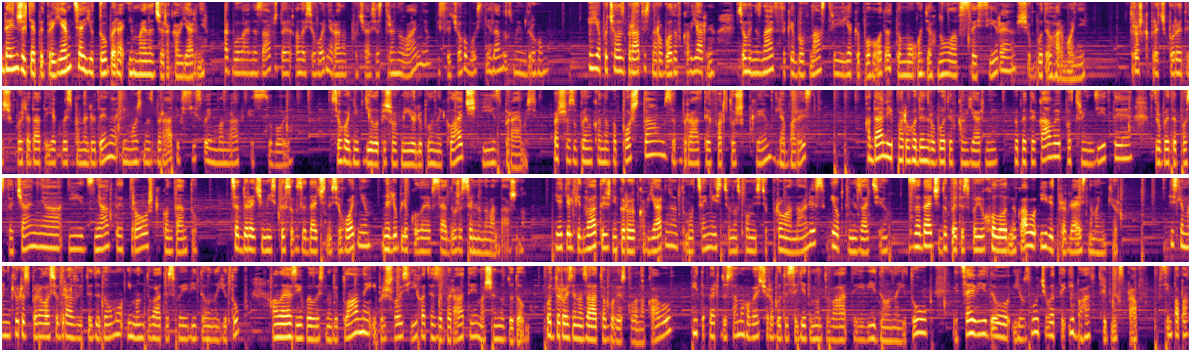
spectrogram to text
День життя підприємця, ютубера і менеджера кав'ярні. Так буває не завжди, але сьогодні ранок почався з тренування, після чого був сніданок з моїм другом. І я почала збиратись на роботу в кав'ярню. Сьогодні, знаєте, такий був настрій, як і погода, тому одягнула все сіре, щоб бути в гармонії. Трошки причепурити, щоб виглядати як виспана людина, і можна збирати всі свої манатки з собою. Сьогодні в діло пішов мій улюблений клач і збираємось. Перша зупинка нова пошта забрати фартушки для барист. А далі пару годин роботи в кав'ярні, випити кави, потрендіти, зробити постачання і зняти трошки контенту. Це, до речі, мій список задач на сьогодні. Не люблю, коли все дуже сильно навантажено. Я тільки два тижні керую кав'ярнею, тому цей місяць у нас повністю про аналіз і оптимізацію. Задач допити свою холодну каву і відправляюсь на манікюр. Після манікюру збиралась одразу йти додому і монтувати своє відео на YouTube, але з'явились нові плани і прийшлось їхати забирати машину додому. По дорозі назад обов'язково на каву. І тепер до самого вечора буду сидіти монтувати відео на YouTube, і це відео, і озвучувати, і багато дрібних справ. Всім па-па!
